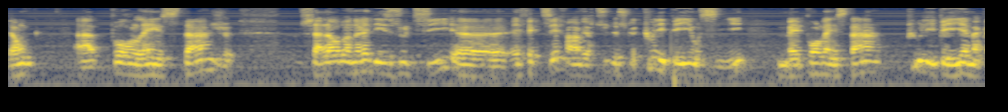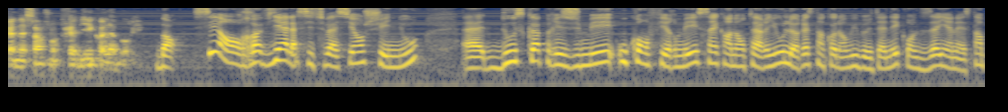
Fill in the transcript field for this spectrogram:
Donc, euh, pour l'instant, ça leur donnerait des outils euh, effectifs en vertu de ce que tous les pays ont signé. Mais pour l'instant, tous les pays, à ma connaissance, ont très bien collaboré. Bon, si on revient à la situation chez nous, euh, 12 cas présumés ou confirmés, 5 en Ontario, le reste en Colombie-Britannique. On le disait il y a un instant,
